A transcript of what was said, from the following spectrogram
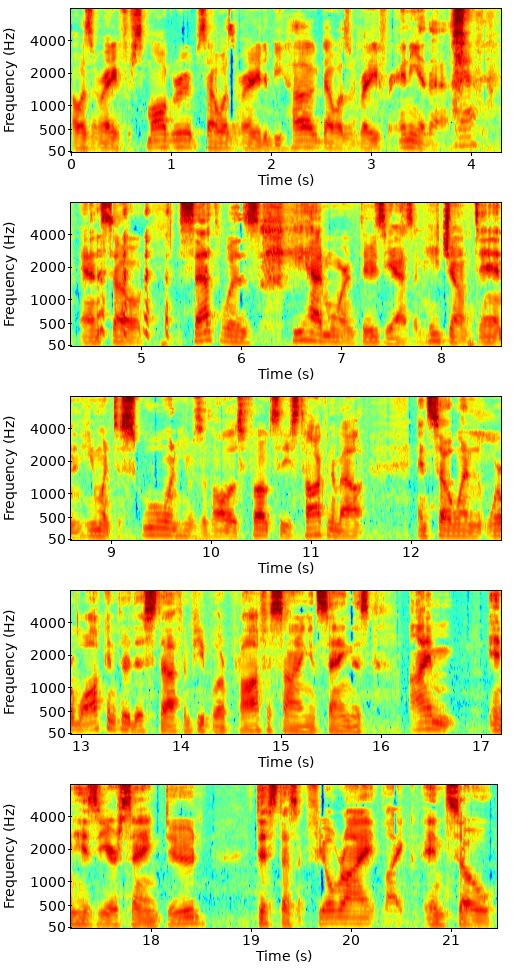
I wasn't ready for small groups. I wasn't ready to be hugged. I wasn't ready for any of that. Yeah. And so Seth was, he had more enthusiasm. He jumped in and he went to school and he was with all those folks that he's talking about. And so when we're walking through this stuff and people are prophesying and saying this, I'm in his ear saying, dude, this doesn't feel right. Like, and so,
